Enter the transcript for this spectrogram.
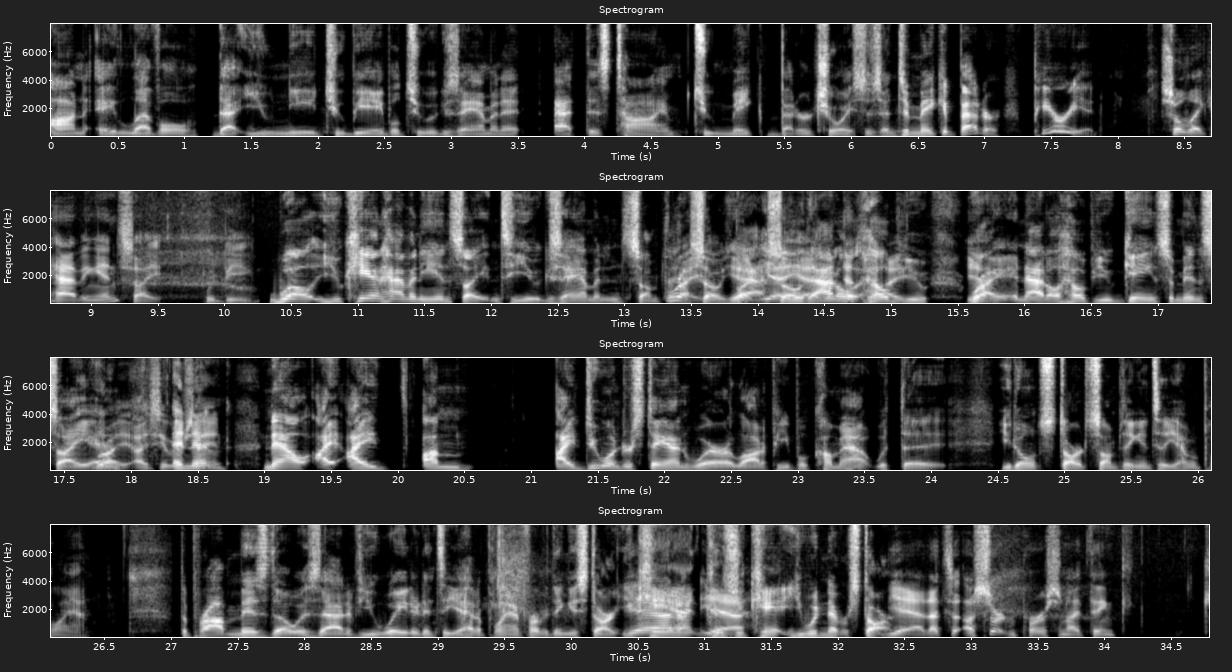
on a level that you need to be able to examine it at this time to make better choices and to make it better. Period. So, like having insight would be Well, you can't have any insight until you examine something. Right, So yeah, yeah, so yeah, that'll help I- you yeah. right, and that'll help you gain some insight. And, Right, I see what and you're then- saying. Now, I, I, I'm, I do understand where a lot of people come out with the you don't start something until you have a plan. The problem is though is that if you waited until you had a plan for everything you start, you Yeah, can't because yeah. you can't. You would never start. yeah. That's a certain person. I think.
